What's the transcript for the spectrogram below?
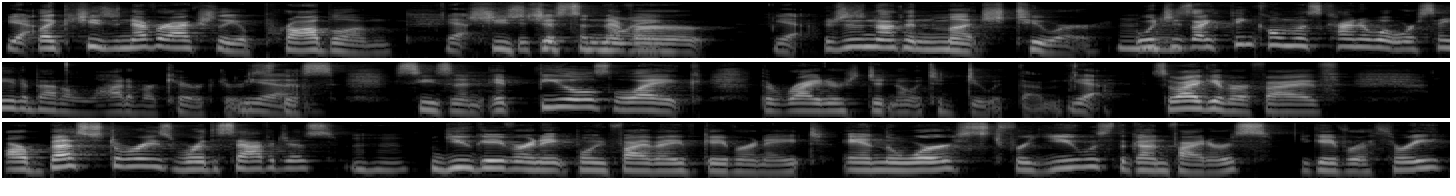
Yeah. like she's never actually a problem yeah she's, she's just, annoying. never yeah Mm-hmm. there's just nothing much to her which is i think almost kind of what we're saying about a lot of our characters Yeah. this season it feels like the writers didn't know what to do with them yeah so i give her a five our best stories were the savages mm-hmm. you gave her an 8.5 i gave her an 8 and the worst for you was the gunfighters you gave her a 3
